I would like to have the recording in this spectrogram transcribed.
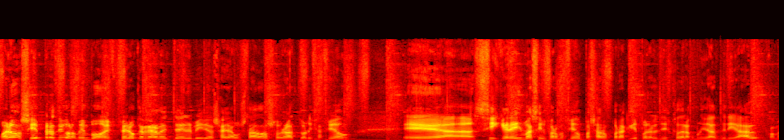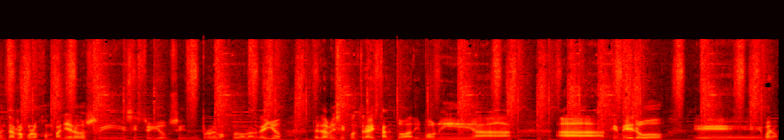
Bueno, siempre os digo lo mismo. Espero que realmente el vídeo os haya gustado sobre la actualización eh, si queréis más información, pasaros por aquí, por el disco de la comunidad Grial, comentarlo con los compañeros y si estoy yo sin ningún problema os puedo hablar de ello. Pero también si encontráis tanto a Dimoni, a, a Quemero, eh, bueno,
